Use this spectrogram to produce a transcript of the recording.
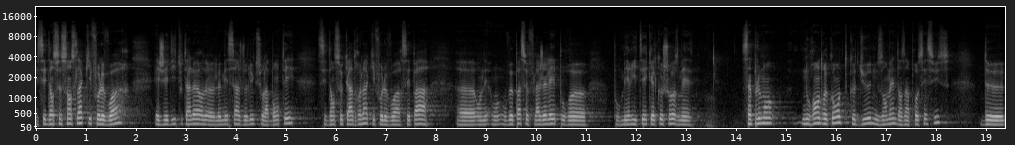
Et c'est dans ce sens-là qu'il faut le voir. Et j'ai dit tout à l'heure euh, le message de Luc sur la bonté c'est dans ce cadre-là qu'il faut le voir. C'est pas, euh, on ne veut pas se flageller pour, euh, pour mériter quelque chose, mais simplement nous rendre compte que Dieu nous emmène dans un processus de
